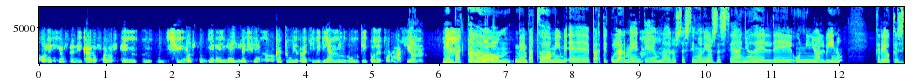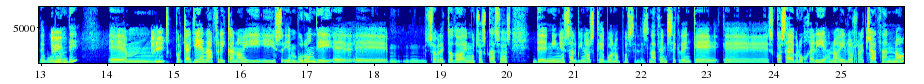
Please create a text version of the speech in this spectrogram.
colegios dedicados a los que si no estuviera ahí la Iglesia nunca recibirían ningún tipo de formación. Me ha impactado, me ha impactado a mí eh, particularmente ¿eh? uno de los testimonios de este año, del de un niño albino, creo que es de Burundi, Em, porque allí en África ¿no? y, en Burundi, eh, eh, sobre todo, hay muchos casos de niños albinos que, bueno, pues se les nacen, se creen que, es cosa de brujería ¿no? y los rechazan. ¿no?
